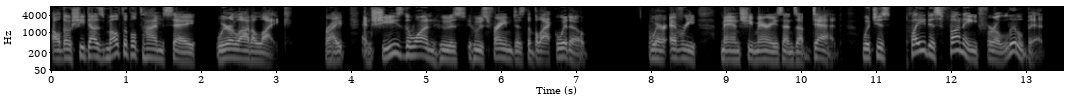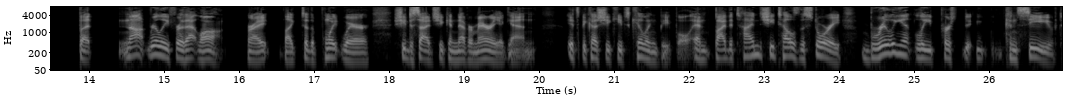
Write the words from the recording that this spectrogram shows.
Although she does multiple times say, we're a lot alike, right? And she's the one who's, who's framed as the Black Widow, where every man she marries ends up dead, which is played as funny for a little bit but not really for that long, right? Like to the point where she decides she can never marry again. It's because she keeps killing people. And by the time she tells the story, brilliantly per- conceived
